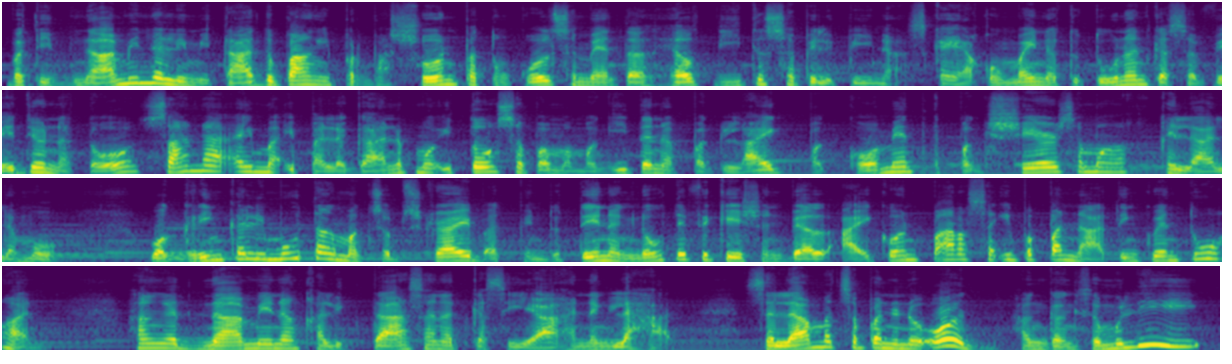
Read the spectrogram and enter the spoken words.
Batid namin na limitado pa ang impormasyon patungkol sa mental health dito sa Pilipinas. Kaya kung may natutunan ka sa video na to, sana ay maipalaganap mo ito sa pamamagitan ng pag-like, pag-comment at pag-share sa mga kakilala mo. Huwag rin kalimutang mag-subscribe at pindutin ang notification bell icon para sa iba pa nating kwentuhan. Hangad namin ang kaligtasan at kasiyahan ng lahat. Salamat sa panonood. Hanggang sa muli!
